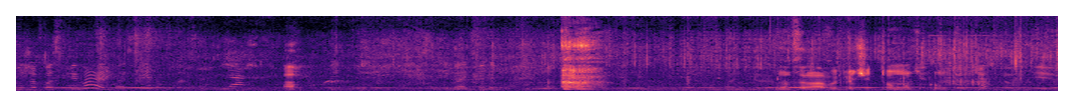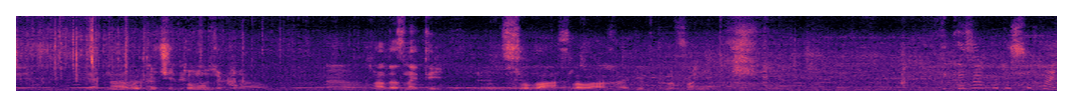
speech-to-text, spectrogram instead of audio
Може поспіваємо? А? Ну це треба виключити ту музику. Треба виключити ту музику. Треба знайти слова, слова знайти в телефоні. Ти казав, буду шукати.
